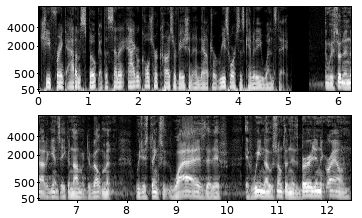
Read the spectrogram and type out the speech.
Chief Frank Adams spoke at the Senate Agriculture, Conservation, and Natural Resources Committee Wednesday. And we're certainly not against economic development. We just think it's wise that if, if we know something is buried in the ground,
